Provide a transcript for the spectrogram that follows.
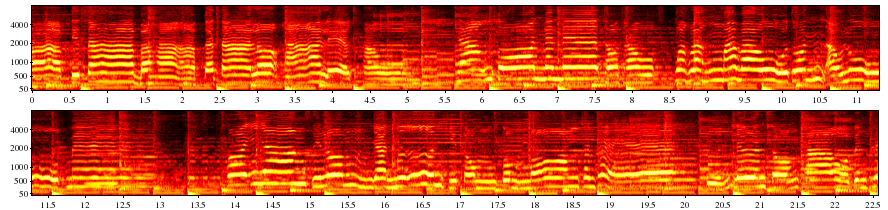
าบติตาบาหาบกะตาเลาะหาแลกเขายังก่อนแน่แน่เท่าเท่าวักหลังมาเบาทนเอาลูกแม่คอยย่างสิลมย่านมือนขี้ตมก้มมองคันแท้ฝืนเดินสองเท้าเป็นแผล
